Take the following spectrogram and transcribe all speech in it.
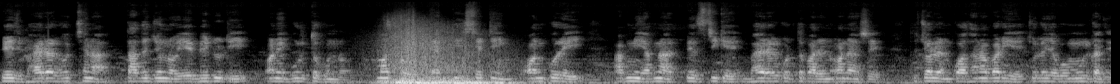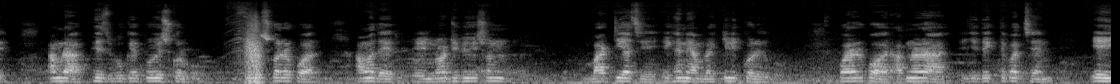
পেজ ভাইরাল হচ্ছে না, তাদের জন্য এই ভিডিওটি অনেক গুরুত্বপূর্ণ। মাত্র একটি সেটিং অন করেই আপনি আপনার পেজটিকে ভাইরাল করতে পারেন অনায়াসে। তো চলেন কথা না বাড়িয়ে চলে যাব মূল কাজে। আমরা ফেসবুকে প্রবেশ করব। প্রবেশ করার পর আমাদের এই নোটিফিকেশন বারটি আছে, এখানে আমরা ক্লিক করে দেবো। করার পর আপনারা এই যে দেখতে পাচ্ছেন, এই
